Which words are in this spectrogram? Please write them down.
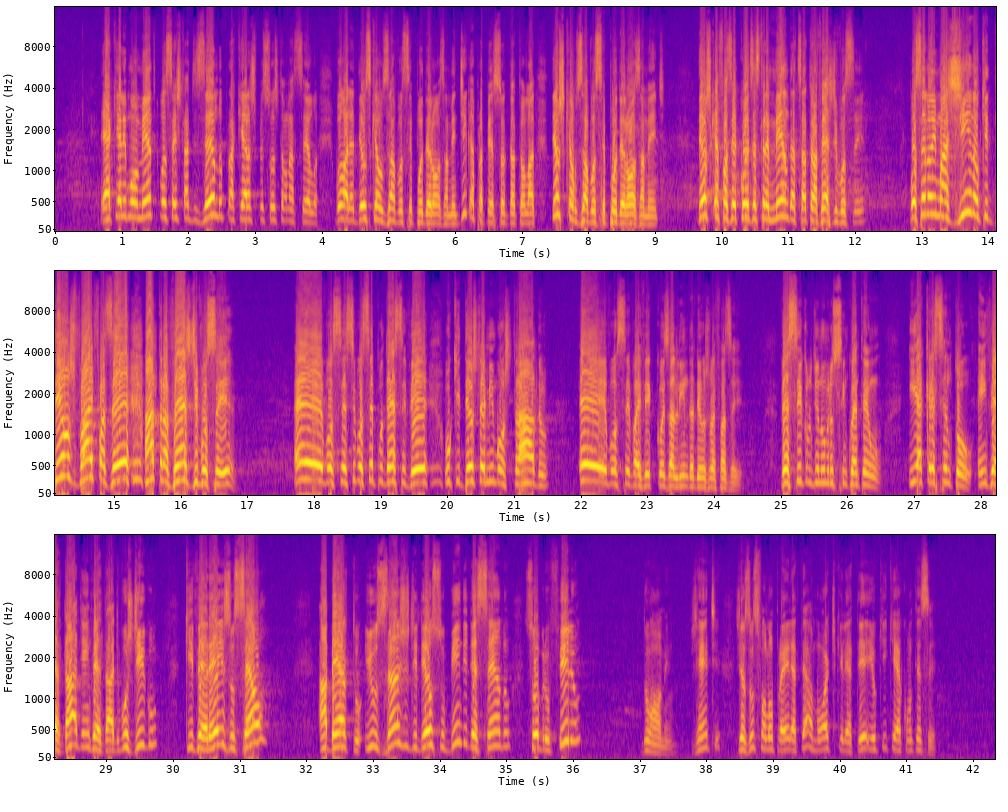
É aquele momento que você está dizendo para aquelas pessoas que estão na célula: Olha, Deus quer usar você poderosamente. Diga para a pessoa que está ao teu lado: Deus quer usar você poderosamente. Deus quer fazer coisas tremendas através de você. Você não imagina o que Deus vai fazer através de você. Ei, você, se você pudesse ver o que Deus tem me mostrado, ei, você vai ver que coisa linda Deus vai fazer. Versículo de número 51. E acrescentou: Em verdade, em verdade, vos digo que vereis o céu aberto e os anjos de Deus subindo e descendo sobre o filho do homem. Gente, Jesus falou para ele até a morte que ele ia ter e o que, que ia acontecer.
